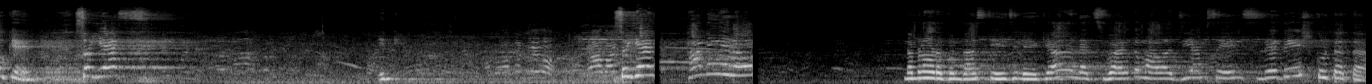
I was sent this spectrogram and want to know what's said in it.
Okay so yes So yes. നമ്മളോടൊപ്പം ദാ സ്റ്റേജിലേക്ക്. Let's welcome our G M sales Ratheesh Kuttath.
